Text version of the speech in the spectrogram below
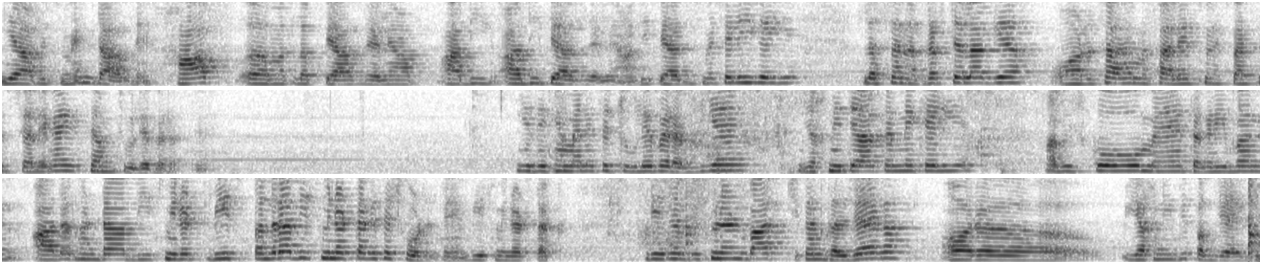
ये आप इसमें डाल दें। हाफ़ आ, मतलब प्याज ले लें आप। आधी आधी प्याज ले लें। आधी प्याज इसमें चली गई है। लहसन अदरक चला गया और सारे मसाले इसमें स्पाइसेस चलेगा इसे हम चूल्हे पर रखते हैं। ये देखें मैंने इसे चूल्हे पर रख दिया है यखनी तैयार करने के लिए। अब इसको मैं तकरीबन आधा घंटा बीस मिनट बीस पंद्रह बीस मिनट तक इसे छोड़ देते हैं। बीस मिनट तक। बीस बीस मिनट बाद चिकन गल जाएगा और यखनी भी पक जाएगी।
